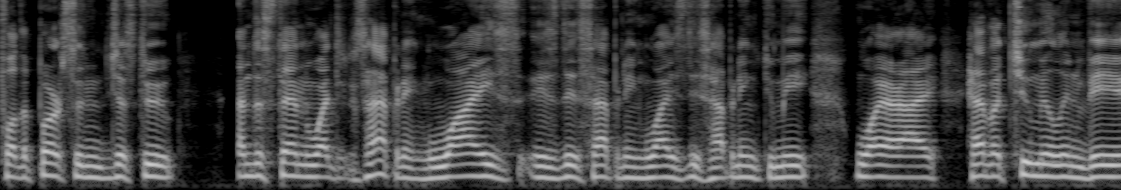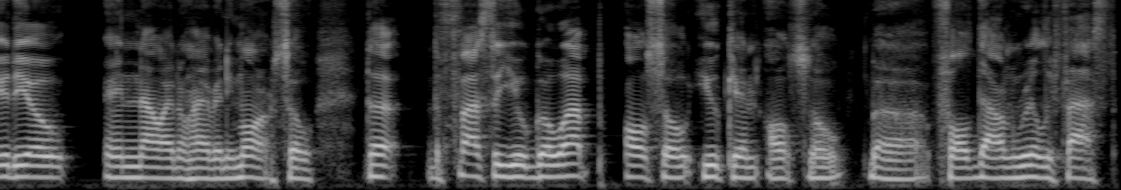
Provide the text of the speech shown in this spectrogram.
for the person just to understand what is happening. Why is, is this happening? Why is this happening to me? Why I have a 2 million video and now I don't have any more? So the the faster you go up, also you can also uh, fall down really fast.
